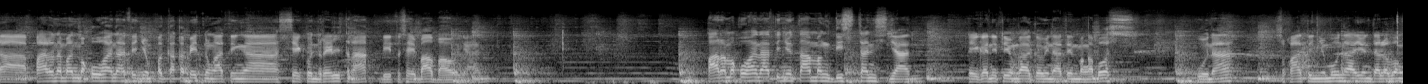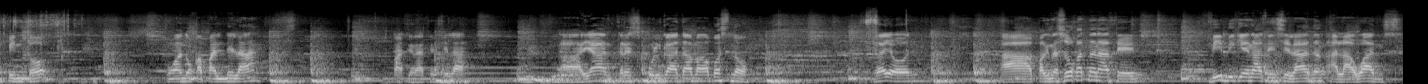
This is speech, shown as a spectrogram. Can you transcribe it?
sa para naman makuha natin yung pagkakabit ng ating ah, second rail track dito sa ibabaw, yan. Para makuha natin yung tamang distance niyan, eh ganito yung gagawin natin mga boss. Una, sukatin nyo muna yung dalawang pinto kung anong kapal nila Sukatin natin sila. Ah, yan, 3 pulgada mga boss, no? Ngayon, ah, pag nasukat na natin, bibigyan natin sila ng allowance.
